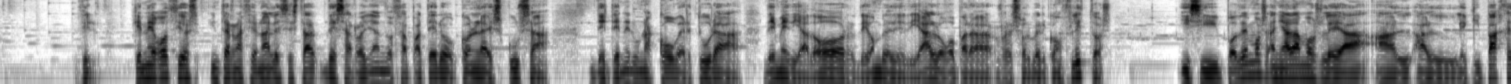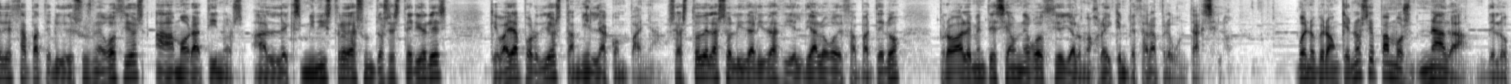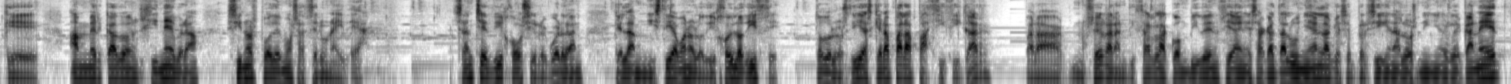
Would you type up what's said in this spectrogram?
Es decir, ¿Qué negocios internacionales está desarrollando Zapatero con la excusa de tener una cobertura de mediador, de hombre de diálogo para resolver conflictos? Y si podemos, añadámosle al, al, equipaje de Zapatero y de sus negocios a Moratinos, al exministro de Asuntos Exteriores, que vaya por Dios, también le acompaña. O sea, esto de la solidaridad y el diálogo de Zapatero probablemente sea un negocio y a lo mejor hay que empezar a preguntárselo. Bueno, pero aunque no sepamos nada de lo que han mercado en Ginebra, sí nos podemos hacer una idea. Sánchez dijo, si recuerdan, que la amnistía, bueno, lo dijo y lo dice todos los días, que era para pacificar, para, no sé, garantizar la convivencia en esa Cataluña en la que se persiguen a los niños de Canet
